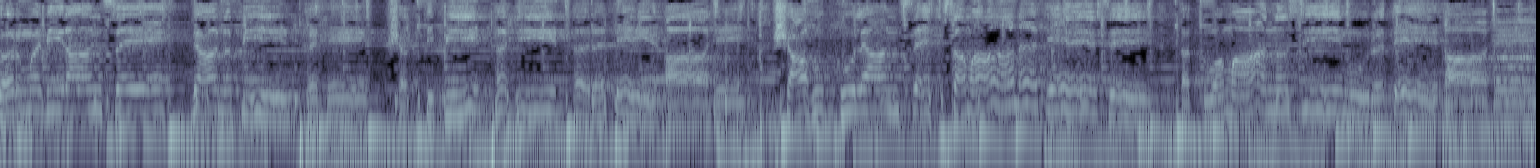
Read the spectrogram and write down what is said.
कर्मवीरांचे ज्ञानपीठ हे शक्तिपीठ ही ठरते आहे. शाहू फुल्यांचे समानतेचे तत्वमानसी मूर्ते आहे.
